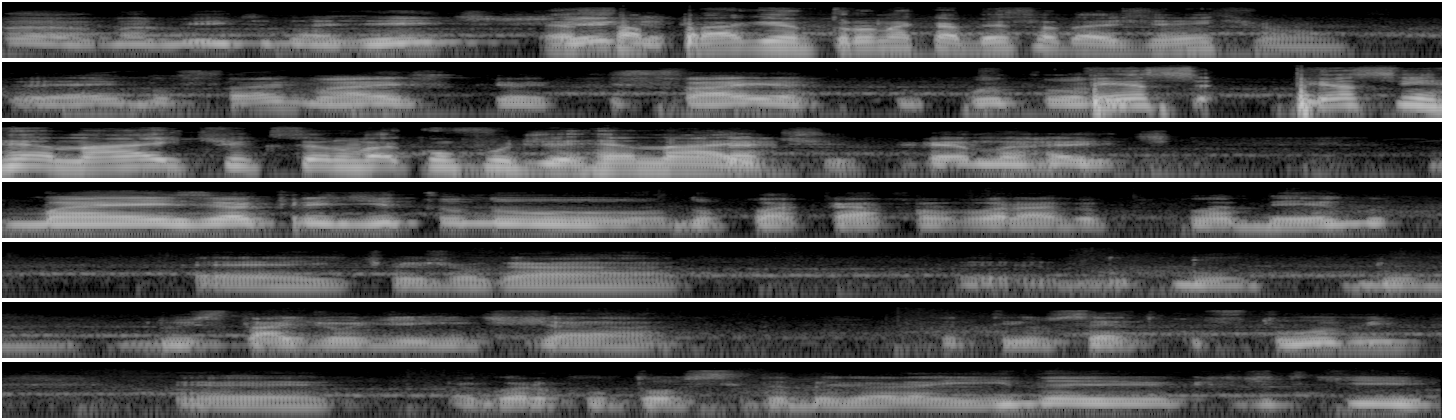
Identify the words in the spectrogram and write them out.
Na, na mente da gente. Essa Chega. praga entrou na cabeça da gente, mano. É, não sai mais. Que, que saia. Pensa, pensa em Renate, que você não vai confundir. Renate. É, Renate. Mas eu acredito no, no placar favorável para o Flamengo. É, a gente vai jogar é, no, no, no, estádio onde a gente já, já tem um certo costume. É, agora com torcida melhor ainda. Eu acredito que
